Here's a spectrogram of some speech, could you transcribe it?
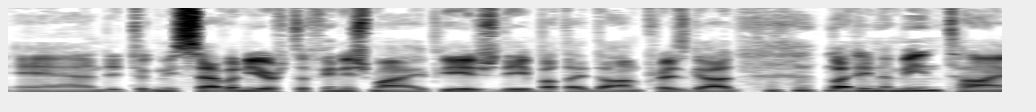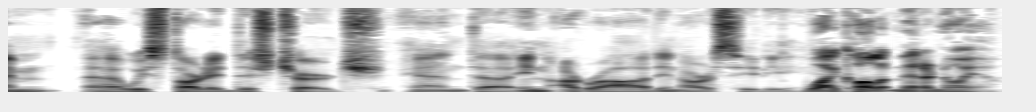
And it took me seven years to finish my PhD, but I done, praise God. but in the meantime, uh, we started this church and uh, in Arad, in our city. Why call it metanoia?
